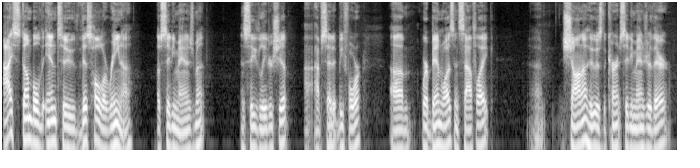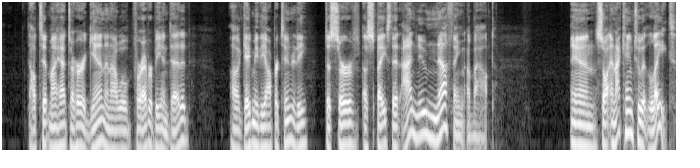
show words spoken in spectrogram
I stumbled into this whole arena of city management and city leadership. I, have said it before, um, where Ben was in Southlake. Uh, Shana, who is the current city manager there, I'll tip my hat to her again, and I will forever be indebted. Uh, gave me the opportunity to serve a space that I knew nothing about, and so and I came to it late.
